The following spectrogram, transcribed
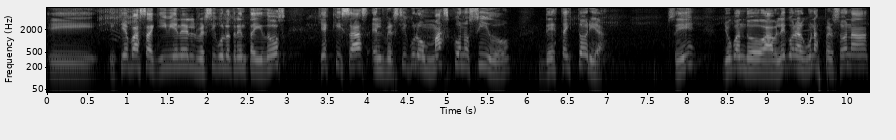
¿Y, qué pasa? Aquí viene el versículo 32, que es quizás el versículo más conocido de esta historia. ¿Sí? Yo cuando hablé con algunas personas,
